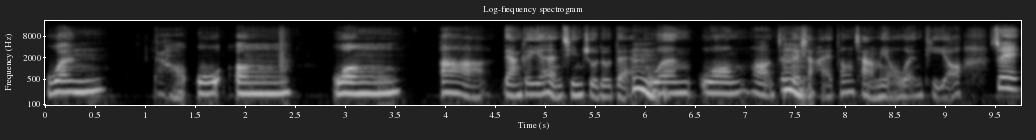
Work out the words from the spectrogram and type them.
温，然后乌恩嗡啊，两个也很清楚，对不对？嗯，温嗡哈，这个小孩通常没有问题哦。嗯、所以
